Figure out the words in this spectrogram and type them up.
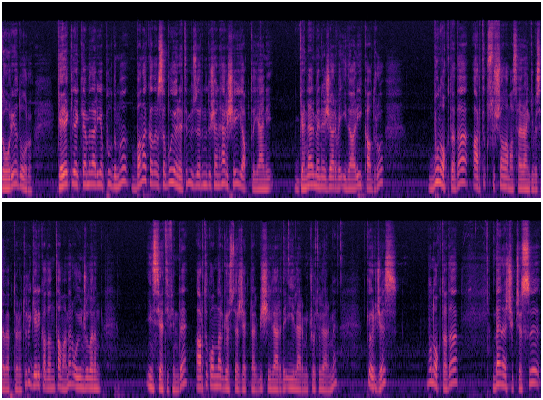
Doğruya doğru. Gerekli eklemeler yapıldı mı? Bana kalırsa bu yönetim üzerine düşen her şeyi yaptı. Yani genel menajer ve idari kadro bu noktada artık suçlanamaz herhangi bir sebepten ötürü. Geri kalanı tamamen oyuncuların inisiyatifinde. Artık onlar gösterecekler bir şeylerde iyiler mi kötüler mi göreceğiz. Bu noktada ben açıkçası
